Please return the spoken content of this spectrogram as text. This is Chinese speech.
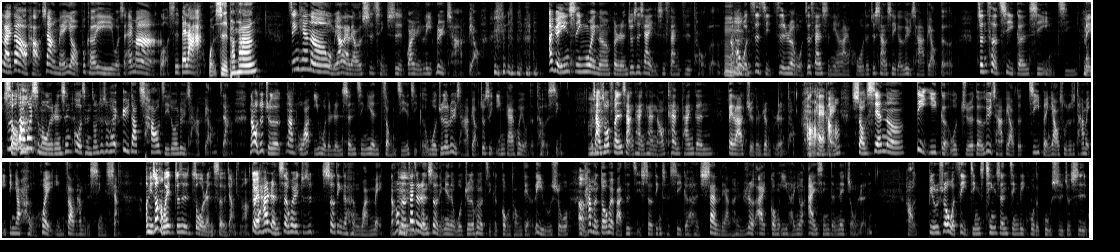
迎来到好像没有不可以，我是艾玛。我是贝拉，我是胖胖。今天呢，我们要来聊的事情是关于绿绿茶婊。啊，原因是因为呢，本人就是现在也是三字头了，然后我自己自认我这三十年来活的就像是一个绿茶婊的侦测器跟吸引机。没错不知道为什么我的人生过程中就是会遇到超级多绿茶婊这样，然后我就觉得，那我要以我的人生经验总结几个，我觉得绿茶婊就是应该会有的特性。我想说分享看看，然后看潘跟贝拉觉得认不认同。好 OK 好，首先呢，第一个我觉得绿茶婊的基本要素就是他们一定要很会营造他们的形象。哦，你说很会就是做人设这样子吗？对他人设会就是设定的很完美，然后呢，嗯在这人设里面呢，我觉得会有几个共同点，例如说，嗯他们都会把自己设定成是一个很善良、很热爱公益、很有爱心的那种人。好，比如说我自己经亲身经历过的故事，就是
